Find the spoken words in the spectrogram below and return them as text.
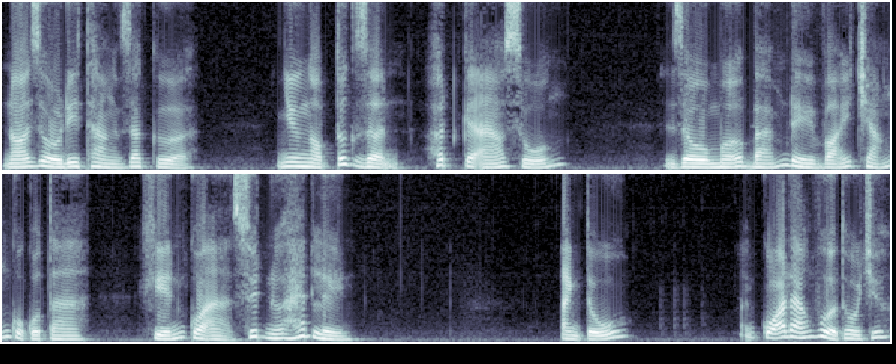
Nói rồi đi thẳng ra cửa. Nhưng Ngọc tức giận, Hất cái áo xuống. Dầu mỡ bám đầy váy trắng của cô ta, Khiến quả ả suýt nữa hét lên. Anh Tú, Anh quá đáng vừa thôi chứ.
